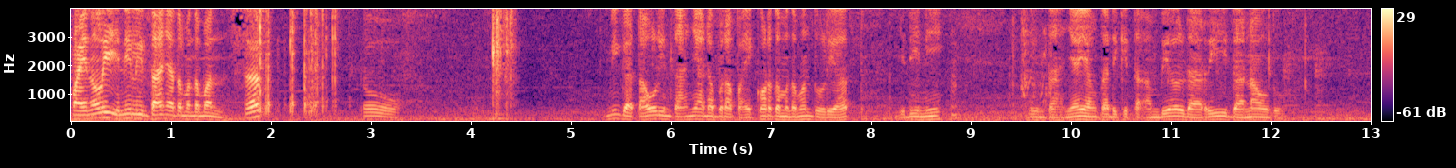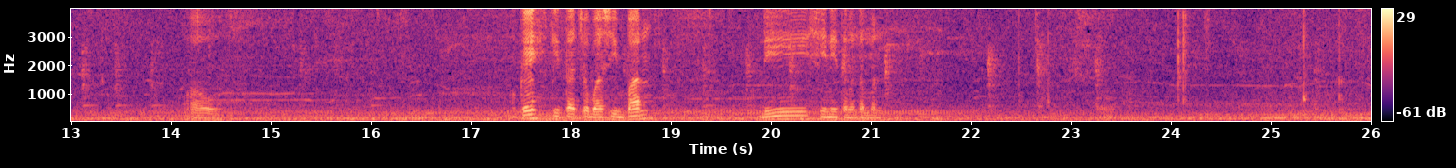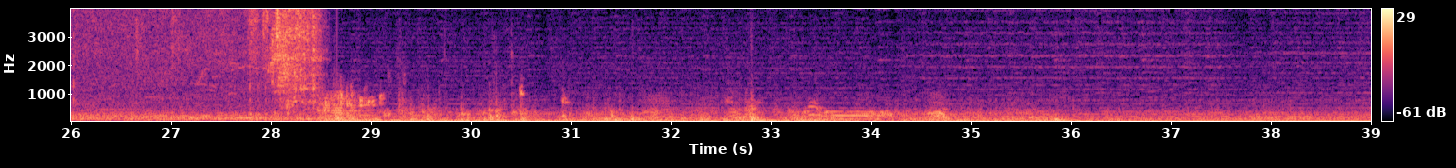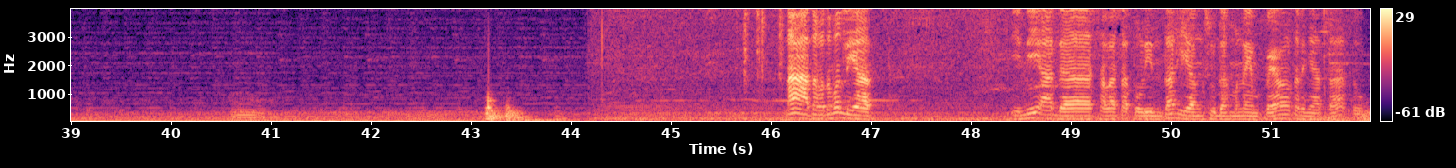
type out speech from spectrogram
finally ini lintahnya teman-teman. Set. Tuh. Ini nggak tahu lintahnya ada berapa ekor teman-teman tuh lihat. Jadi ini lintahnya yang tadi kita ambil dari danau tuh. Wow. Oke, kita coba simpan di sini teman-teman. Nah, teman-teman lihat. Ini ada salah satu lintah yang sudah menempel ternyata tuh.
